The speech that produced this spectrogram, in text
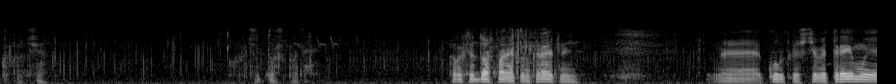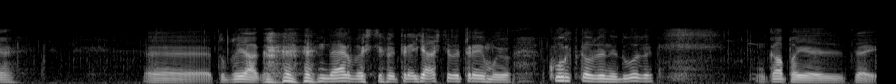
Коротше. Коротше, дощ паде. Коротше, дощ паде конкретний. Е, куртка ще витримує. Е, тобто як? Нерви ще витримую, я ще витримую. Куртка вже не дуже. Капає цей.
